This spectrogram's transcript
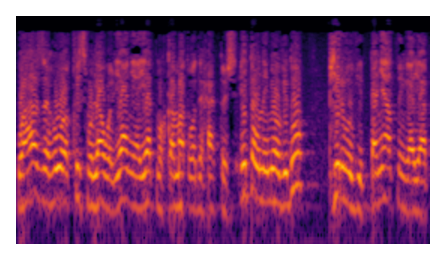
Вахаза хуа кисму ляваль, яни аят мухкамат вадыхат. То есть это он имел в виду первый вид, понятный аят.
